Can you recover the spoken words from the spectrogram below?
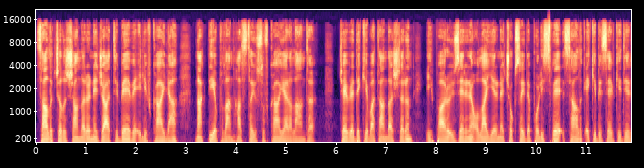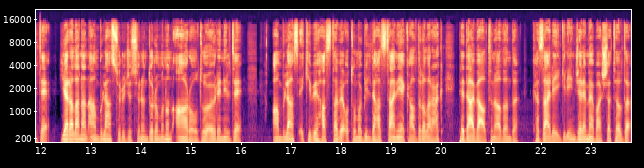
sağlık çalışanları Necati B ve Elif K ile nakli yapılan hasta Yusuf K yaralandı. Çevredeki vatandaşların ihbarı üzerine olay yerine çok sayıda polis ve sağlık ekibi sevk edildi. Yaralanan ambulans sürücüsünün durumunun ağır olduğu öğrenildi. Ambulans ekibi hasta ve otomobilde hastaneye kaldırılarak tedavi altına alındı. Kazayla ilgili inceleme başlatıldı.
